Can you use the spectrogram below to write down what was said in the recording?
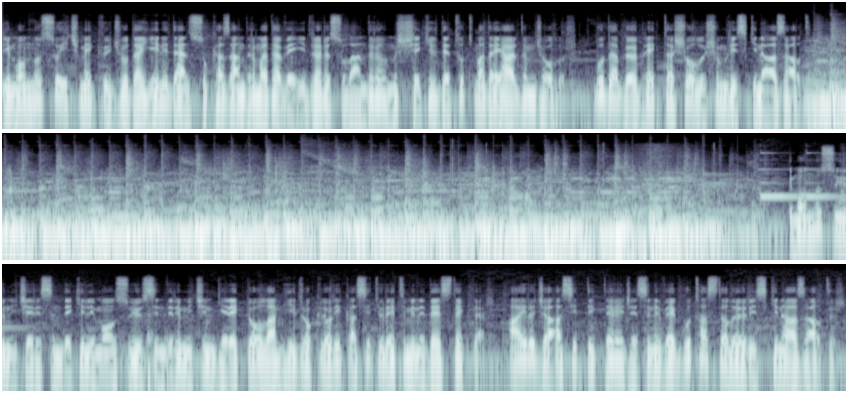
Limonlu su içmek vücuda yeniden su kazandırmada ve idrarı sulandırılmış şekilde tutmada yardımcı olur. Bu da böbrek taşı oluşum riskini azaltır. Limonlu suyun içerisindeki limon suyu sindirim için gerekli olan hidroklorik asit üretimini destekler. Ayrıca asitlik derecesini ve gut hastalığı riskini azaltır.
